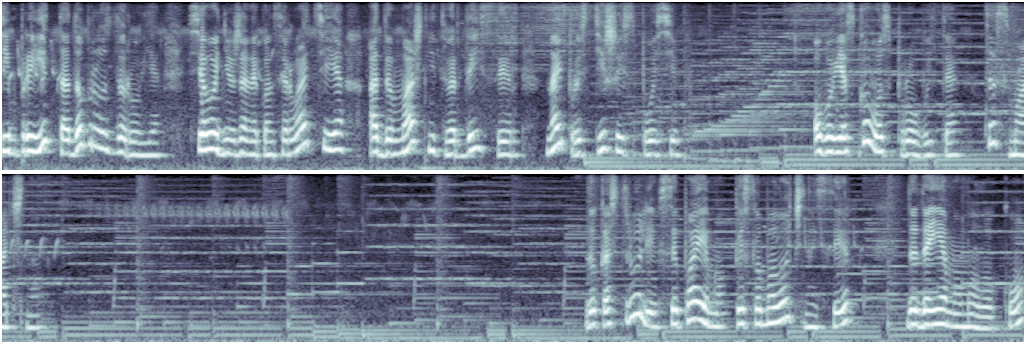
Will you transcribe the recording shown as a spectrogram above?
Всім привіт та доброго здоров'я! Сьогодні вже не консервація, а домашній твердий сир найпростіший спосіб. Обов'язково спробуйте, це смачно. До каструлі всипаємо кисломолочний сир, додаємо молоко,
